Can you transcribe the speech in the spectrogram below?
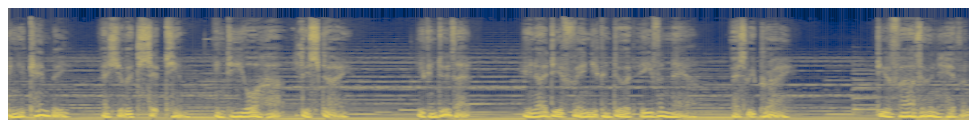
And you can be as you accept Him into your heart this day. You can do that. You know, dear friend, you can do it even now as we pray. Dear Father in heaven,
